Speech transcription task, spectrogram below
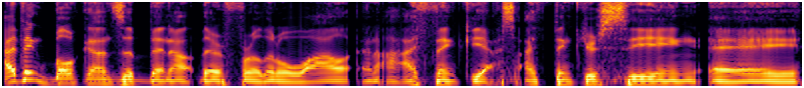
I think bolt guns have been out there for a little while, and I think yes, I think you're seeing a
